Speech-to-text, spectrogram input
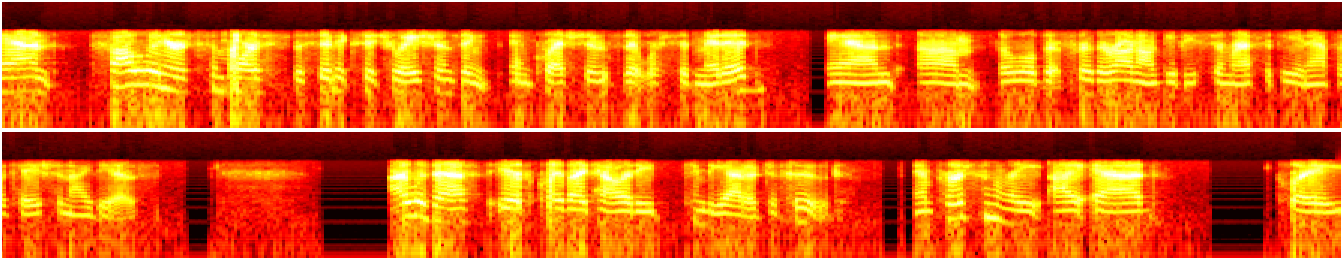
And following are some more specific situations and, and questions that were submitted. And um, a little bit further on, I'll give you some recipe and application ideas. I was asked if clay vitality can be added to food. And personally, I add clay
